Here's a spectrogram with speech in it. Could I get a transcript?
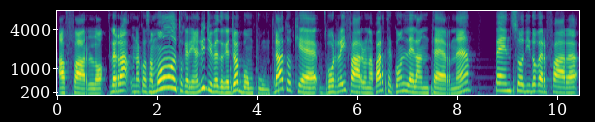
a farlo. Verrà una cosa molto carina. Luigi vedo che è già a buon punto. Dato che vorrei fare una parte con le lanterne Penso di dover fare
